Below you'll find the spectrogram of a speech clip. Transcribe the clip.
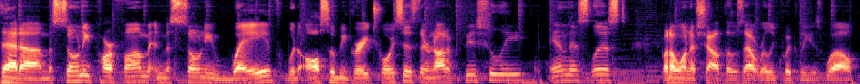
that uh, Missoni Parfum and Missoni Wave would also be great choices. They're not officially in this list, but I want to shout those out really quickly as well.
